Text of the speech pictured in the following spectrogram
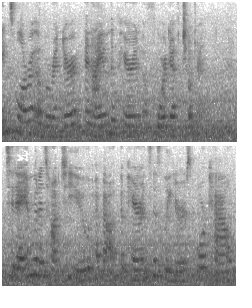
name is Laura Oberender, and I am the parent of four deaf children. Today I'm going to talk to you about the Parents as Leaders, or PAL,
